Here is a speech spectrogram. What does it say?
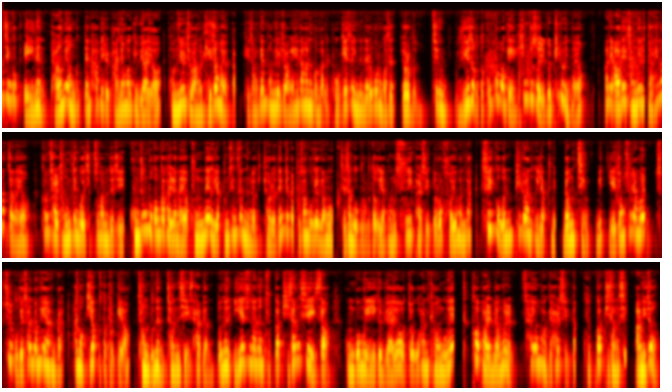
선진국 A는 다음에 언급된 합의를 반영하기 위하여 법률 조항을 개정하였다. 개정된 법률 조항에 해당하는 것만을 보기에서 있는 대로 고른 것은 여러분 지금 위에서부터 꼼꼼하게 힘줘서 읽을 필요 있나요? 아니 아래 정리를 잘 해놨잖아요. 그럼 잘 정리된 거에 집중하면 되지. 공중보건과 관련하여 국내 의약품 생산 능력이 결여된 개발 도상국의 경우 제3국으로부터 의약품을 수입할 수 있도록 허용한다. 수입국은 필요한 의약품의 명칭 및 예정 수량을 수출국에 설명해야 한다. 한번 기억부터 볼게요. 정부는 전시, 사변 또는 이에 준하는 국가 비상시에 있어 공공의 이익을 위하여 어쩌고 한 경우에 특허 발명을 사용하게 할 수 있다. 국가 비상시? 아니죠.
